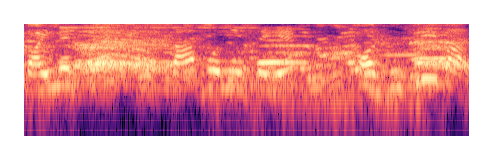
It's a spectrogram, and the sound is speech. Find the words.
टॉयलेट्स हैं वो साफ़ होने चाहिए। और दूसरी बात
